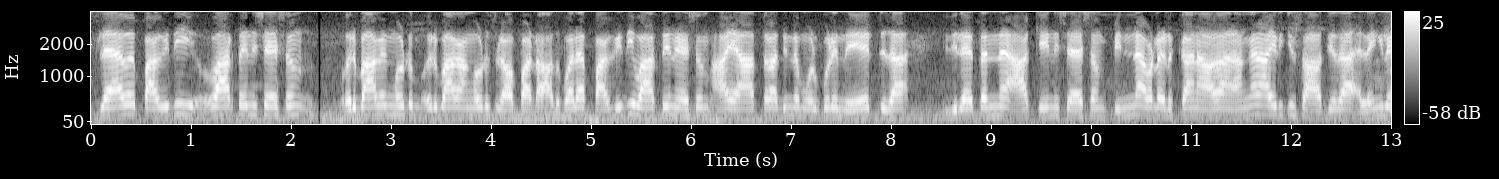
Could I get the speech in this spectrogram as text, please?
സ്ലാബ് പകുതി വാർത്തതിന് ശേഷം ഒരു ഭാഗം ഇങ്ങോട്ടും ഒരു ഭാഗം അങ്ങോട്ടും സ്ലോപ്പാട്ടോ. അതുപോലെ പകുതി വാർത്തതിന് ശേഷം ആ യാത്ര അതിന്റെ മുകളിൽ കൂടി നേരിട്ടുക ഇതിലെ തന്നെ ആക്കിയതിന് ശേഷം പിന്നെ അവിടെ എടുക്കാനാകാൻ അങ്ങനെ ആയിരിക്കും സാധ്യത. അല്ലെങ്കിൽ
